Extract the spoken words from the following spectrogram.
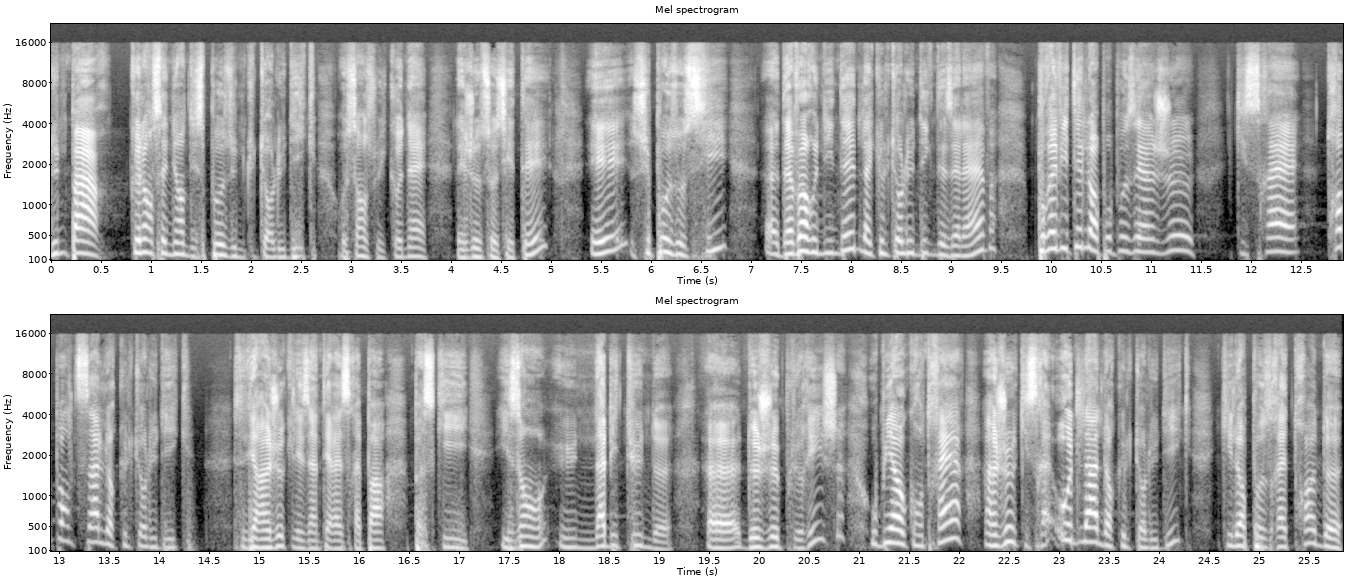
d'une part, que l'enseignant dispose d'une culture ludique au sens où il connaît les jeux de société, et suppose aussi euh, d'avoir une idée de la culture ludique des élèves pour éviter de leur proposer un jeu qui serait trop en deçà de leur culture ludique, c'est-à-dire un jeu qui ne les intéresserait pas parce qu'ils ils ont une habitude euh, de jeu plus riche, ou bien au contraire, un jeu qui serait au-delà de leur culture ludique, qui leur poserait trop de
